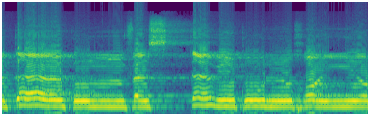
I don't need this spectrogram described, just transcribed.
آتاكم فاستبقوا الخيرات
